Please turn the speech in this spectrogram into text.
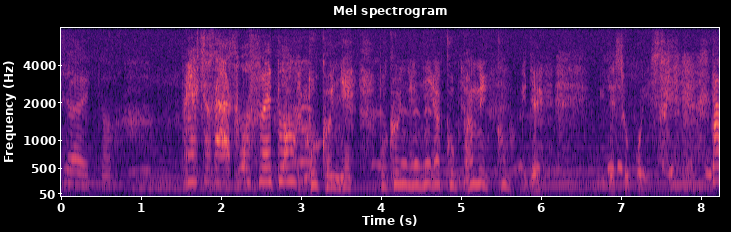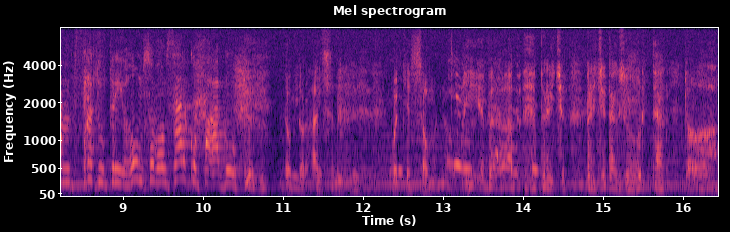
Čo je to? Prečo záslo svetlo? Pokojne, pokojne, nejakú paniku. Kde? Kde sú poistky? Tam vzadu pri Holmesovom sarkofágu. Doktor Hudson, poďte so mnou. Prečo, prečo tak z hurta? To,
